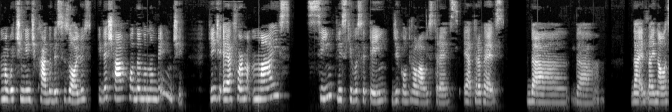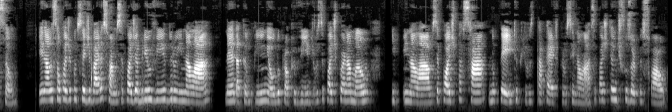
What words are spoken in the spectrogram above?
uma gotinha de cada desses óleos e deixar rodando no ambiente. Gente, é a forma mais simples que você tem de controlar o estresse é através da, da, da, da inalação. E a inalação pode acontecer de várias formas. Você pode abrir o vidro e inalar, né, da tampinha ou do próprio vidro. Você pode pôr na mão e inalar. Você pode passar no peito, porque você está perto para você inalar. Você pode ter um difusor pessoal.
